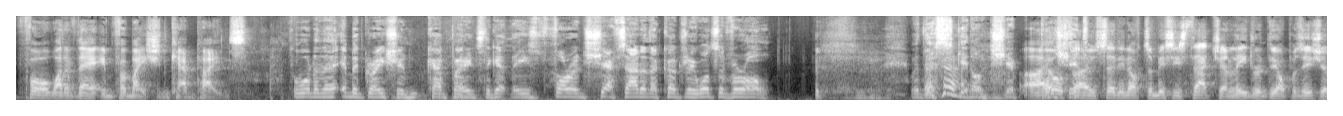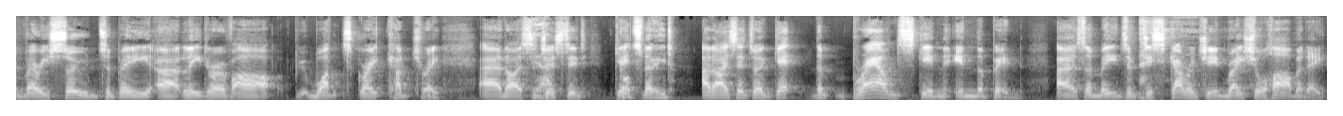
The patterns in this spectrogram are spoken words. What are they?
for one of their information campaigns. for one of their immigration campaigns to get these foreign chefs out of the country once and for all. With their skin on chip. I bullshit. also sent it off to Mrs. Thatcher, leader of the opposition, very soon to be uh, leader of our once great country. And I suggested get Godspeed. the, and I said to her, get the brown skin in the bin as a means of discouraging racial harmony,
